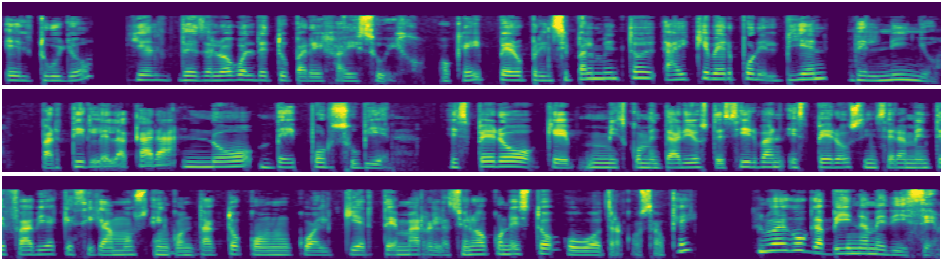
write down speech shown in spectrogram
el tuyo y el, desde luego el de tu pareja y su hijo, ¿ok? Pero principalmente hay que ver por el bien del niño. Partirle la cara no ve por su bien. Espero que mis comentarios te sirvan. Espero sinceramente, Fabia, que sigamos en contacto con cualquier tema relacionado con esto u otra cosa, ¿ok? Luego Gabina me dice,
